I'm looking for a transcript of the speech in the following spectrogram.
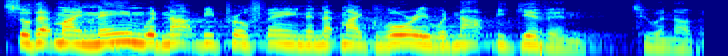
so that my name would not be profaned and that my glory would not be given to another.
